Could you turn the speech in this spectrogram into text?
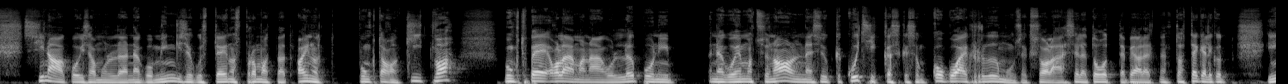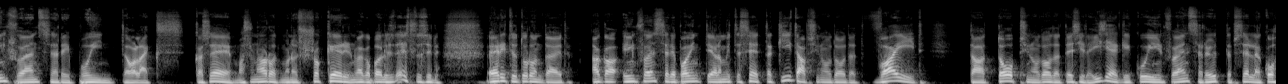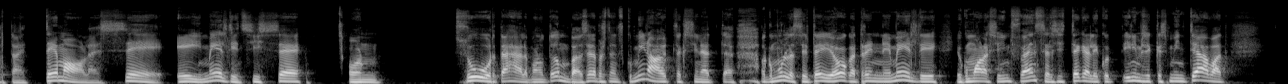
sina, kui sa mulle nagu mingisugust teenust promot pead ainult punkt A kiitma, punkt B olema nagu lõpuni nagu emotsionaalne sihuke kutsikas, kes on kogu aeg rõõmus, eks ole, selle toote peale, et noh, noh tegelikult influencer'i point oleks ka see, ma saan aru, et ma nüüd šokeerin väga paljusid eestlasi, eriti turundajaid, aga influencer'i point ei ole mitte see, et ta kiidab sinu toodet, vaid ta toob sinu toodet esile, isegi kui influencer ütleb selle kohta, et temale see ei meeldinud, siis see on suur tähelepanu tõmbaja, sellepärast näiteks kui mina ütleksin, et aga mulle see teie joogatrenn ei meeldi ja kui ma oleksin influencer, siis tegelikult inimesed, kes mind teavad,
